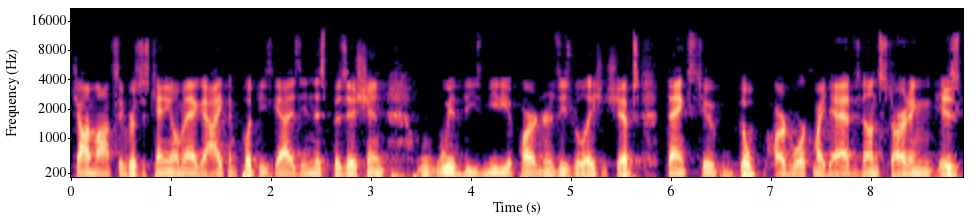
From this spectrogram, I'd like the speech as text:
Jon Moxley versus Kenny Omega. I can put these guys in this position with these media partners, these relationships, thanks to the hard work my dad's done starting his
